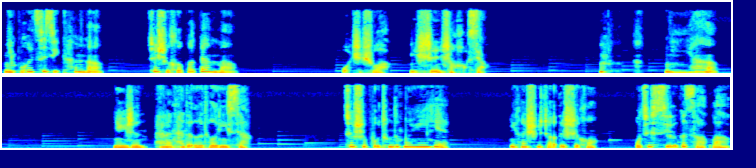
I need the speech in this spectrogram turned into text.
你不会自己看呢？这是荷包蛋吗？我是说你身上好香。你呀，女人拍了他的额头一下，就是普通的沐浴液。你还睡着的时候，我就洗了个澡了。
